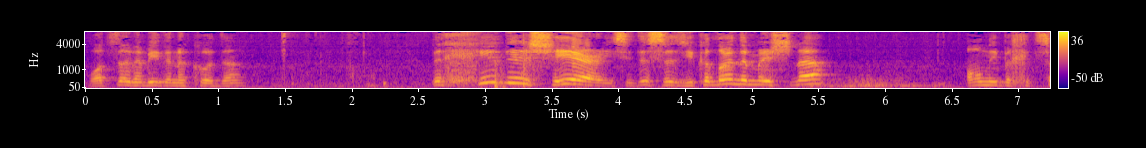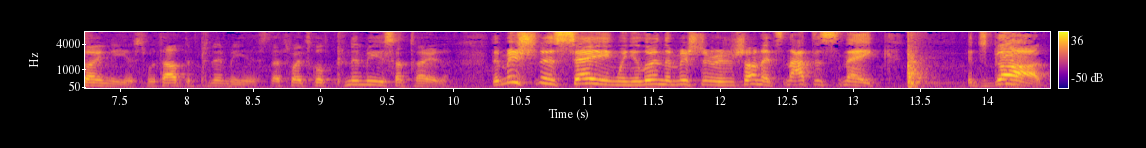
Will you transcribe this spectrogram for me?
What's going to be the Nakuda? The Chiddush here, you see, this is, you can learn the Mishnah only bechitzonius, without the pnimius. That's why it's called pnimius atayra. The Mishnah is saying, when you learn the Mishnah Rosh it's not the snake, it's God.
